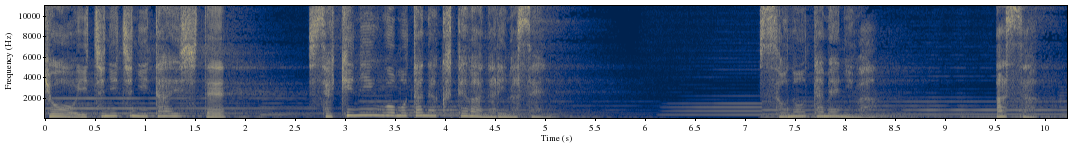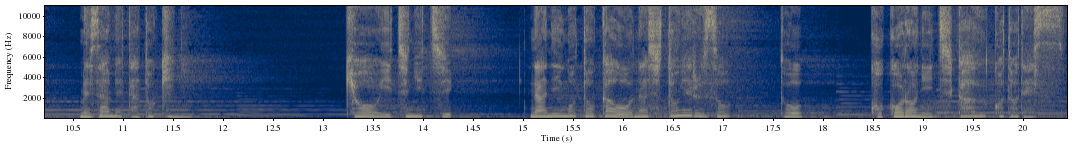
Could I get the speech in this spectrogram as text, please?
今日一日に対して責任を持たなくてはなりません。そのためには朝目覚めた時に今日一日何事かを成し遂げるぞ。と心に誓うことです。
